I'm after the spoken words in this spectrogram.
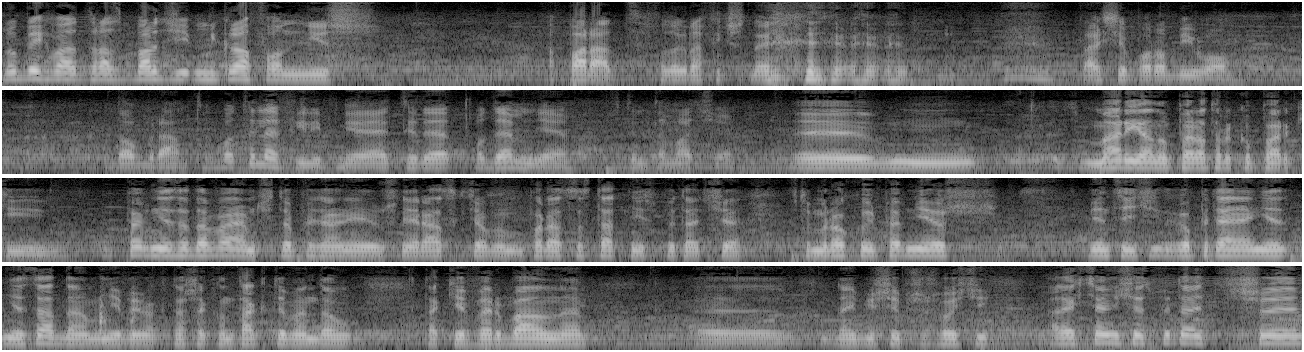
Lubię chyba teraz bardziej mikrofon niż aparat fotograficzny. tak się porobiło. Dobra, to chyba tyle Filip, nie? Tyle ode mnie w tym temacie. Yy, Marian, operator koparki. Pewnie zadawałem Ci to pytanie już nie raz. Chciałbym po raz ostatni spytać się w tym roku i pewnie już więcej Ci tego pytania nie, nie zadam. Nie wiem, jak nasze kontakty będą takie werbalne yy, w najbliższej przyszłości. Ale chciałem się spytać, czy,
